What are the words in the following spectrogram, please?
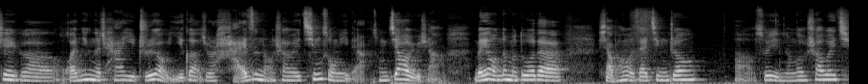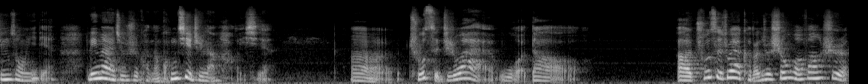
这个环境的差异只有一个，就是孩子能稍微轻松一点，从教育上没有那么多的小朋友在竞争啊，所以能够稍微轻松一点。另外就是可能空气质量好一些，呃，除此之外，我倒，呃，除此之外可能就生活方式，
